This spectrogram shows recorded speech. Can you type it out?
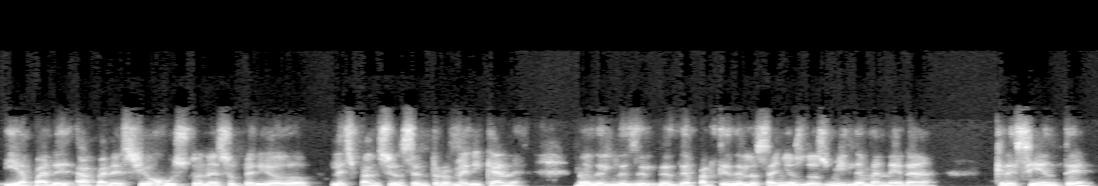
y apareció justo en ese periodo la expansión centroamericana, ¿no? Desde, desde, a partir de los años 2000 de manera creciente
